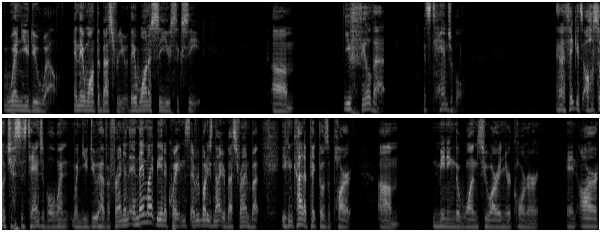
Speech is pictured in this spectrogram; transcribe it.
when you do well and they want the best for you. They want to see you succeed. Um, you feel that. It's tangible. And I think it's also just as tangible when when you do have a friend and, and they might be an acquaintance. Everybody's not your best friend, but you can kind of pick those apart. Um, meaning the ones who are in your corner and are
